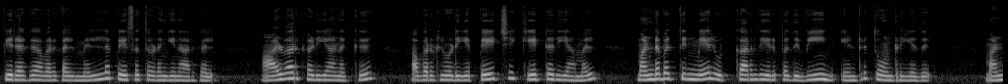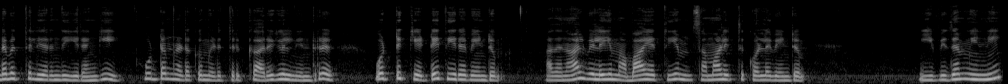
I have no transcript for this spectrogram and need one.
பிறகு அவர்கள் மெல்ல பேசத் தொடங்கினார்கள். ஆழ்வார்க்கடியானுக்கு அவர்களுடைய பேச்சை கேட்டறியாமல் மண்டபத்தின் மேல் உட்கார்ந்து இருப்பது வீண் என்று தோன்றியது. மண்டபத்தில் இருந்து இறங்கி கூட்டம் நடக்கும் இடத்திற்கு அருகில் நின்று ஒட்டு கேட்டே தீர வேண்டும். அதனால் விளையும் அபாயத்தையும் சமாளித்துக் கொள்ள வேண்டும். இவ்விதம் இனி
